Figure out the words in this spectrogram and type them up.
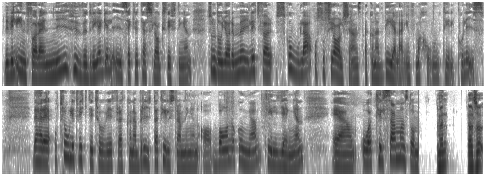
Vi vill införa en ny huvudregel i sekretesslagstiftningen som då gör det möjligt för skola och socialtjänst att kunna dela information till polis. Det här är otroligt viktigt tror vi för att kunna bryta tillströmningen av barn och unga till gängen. Eh, och tillsammans då Men alltså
